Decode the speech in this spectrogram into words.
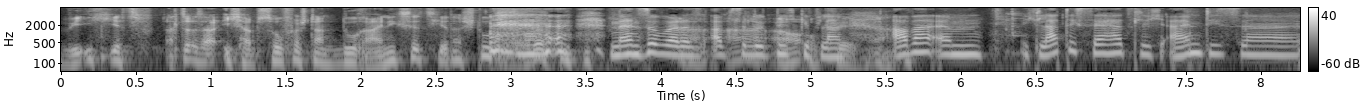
wie ich jetzt, also ich habe so verstanden, du reinigst jetzt hier das Studio, oder? Nein, so war das ah, absolut ah, nicht ah, geplant. Okay, Aber ähm, ich lade dich sehr herzlich ein, diese,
